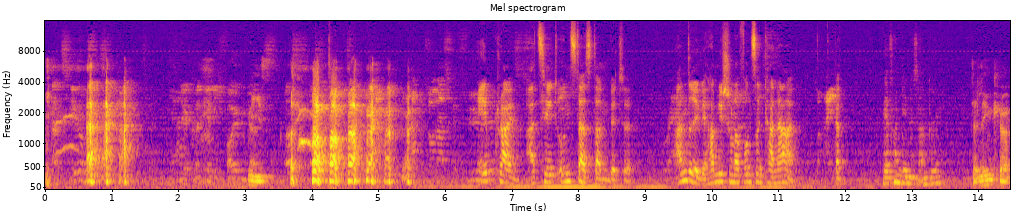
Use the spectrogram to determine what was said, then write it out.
erzähl uns das. Wir können dir nicht folgen. Mies. Ape Crime, erzählt uns das dann bitte. André, wir haben die schon auf unserem Kanal. Da, Wer von denen ist André? Der linke.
